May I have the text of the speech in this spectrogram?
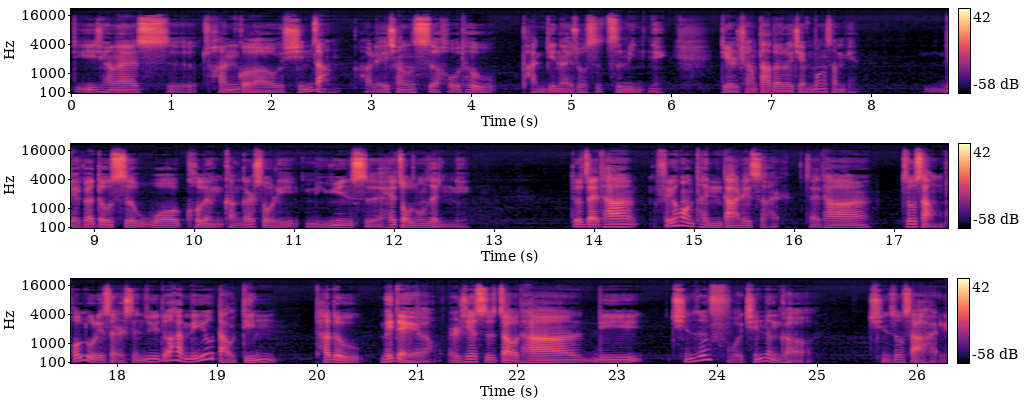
第一枪呢是穿过了心脏，啊，那枪是后头判定来说是致命的。第二枪打到了肩膀上面。那个都是我可能刚刚说的命运是很捉弄人的。都在他飞黄腾达的时候，在他走上坡路的时候，甚至于都还没有到顶，他都没得了，而且是遭他的亲生父亲能够亲手杀害的。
